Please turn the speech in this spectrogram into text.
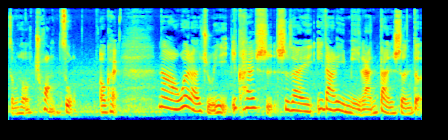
怎么说创作？OK。那未来主义一开始是在意大利米兰诞生的，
